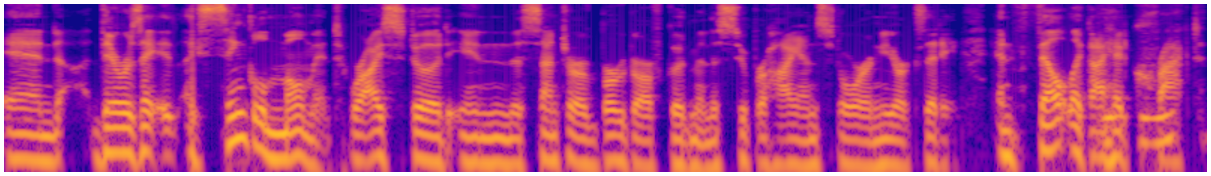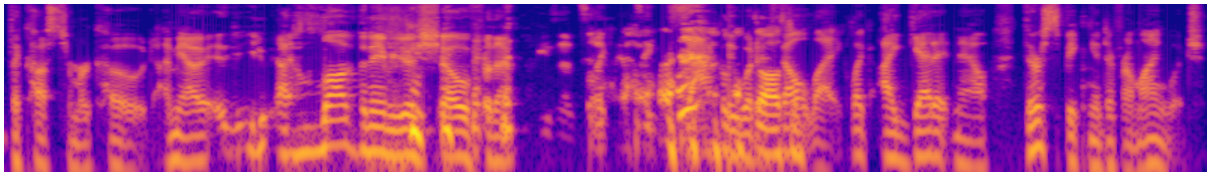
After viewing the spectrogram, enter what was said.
and there was a, a single moment where I stood in the center of Bergdorf Goodman, the super high end store in New York City and felt like I had mm-hmm. cracked the customer code. I mean, I, you, I love the name of your show for that reason. It's like that's exactly what that's it awesome. felt like. Like I get it now. They're speaking a different language.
